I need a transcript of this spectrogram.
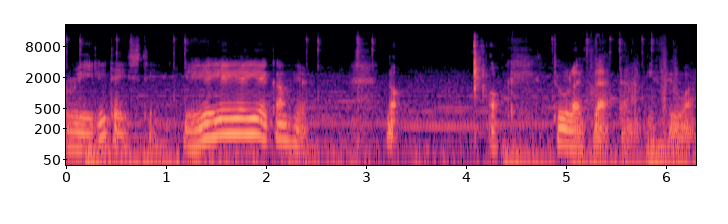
Really tasty. Yeah, yeah, yeah, yeah, come here. No. Okay, do like that then if you want.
